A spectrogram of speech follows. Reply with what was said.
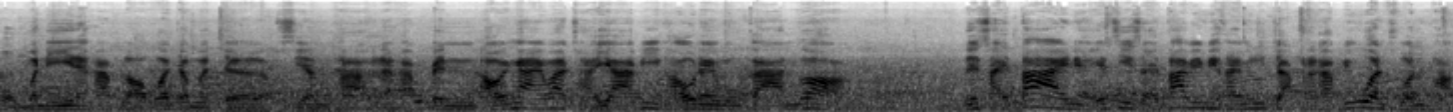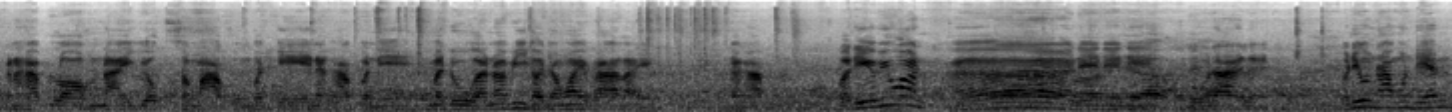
ผมวันนี้นะครับเราก็จะมาเจอกับเซียนพระนะครับ เป็นเอาง่ายๆว่าฉายาพี่เขาในวงการก็ในสายใต้เนี่ยเอซีสายใต้ไม่มีใครไม่รู้จักนะครับพี่อ้วนสวนผักนะครับ รองนายกสมาคมพระเจนะครับ วันนี้มาดูกันว่าพี่เขาจะห้อยพระอะไรนะครับสวัสดีครับพี่อ้วนเออนี่นี่นี่ดูได้เลย วันนี้ผมทำคอนเทนต์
